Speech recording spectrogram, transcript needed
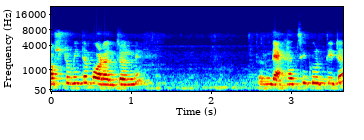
অষ্টমীতে পরার জন্যে। তো আমি দেখাচ্ছি কুর্তিটা।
